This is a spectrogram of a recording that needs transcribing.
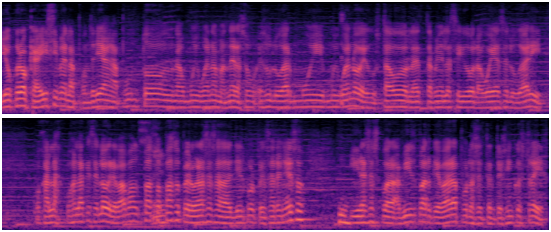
yo creo que ahí sí me la pondrían a punto de una muy buena manera. Es un lugar muy muy bueno, eh, Gustavo también le ha seguido la huella a ese lugar y ojalá, ojalá que se logre. Vamos paso Sí. a paso, pero gracias a Daniel por pensar en eso y gracias por, a Bismarck Guevara por las 75 estrellas.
